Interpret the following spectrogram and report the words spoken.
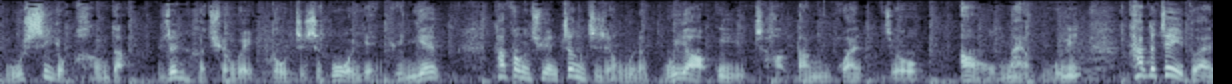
不是永恒的。任何权威都只是过眼云烟。他奉劝政治人物呢，不要一朝当官就傲慢无礼。他的这段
